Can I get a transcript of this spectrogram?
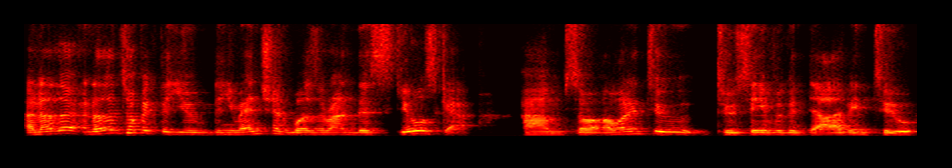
another another topic that you that you mentioned was around the skills gap. Um, so I wanted to to see if we could dive into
